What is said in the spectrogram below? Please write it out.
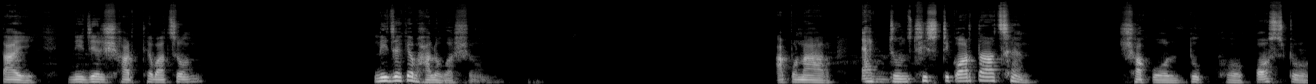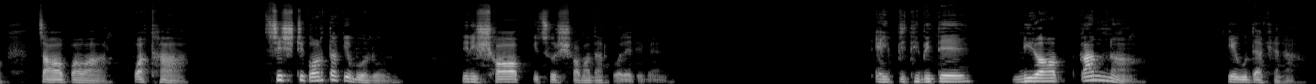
তাই নিজের স্বার্থে বাঁচুন। নিজেকে ভালোবাসুন। আপনার একজন সৃষ্টিকর্তা আছেন। সকল দুঃখ, কষ্ট, চাওয়া পাওয়ার কথা সৃষ্টিকর্তাকে বলুন। তিনি সব কিছুর সমাধান করে দিবেন। এই পৃথিবীতে নীরব কান্না কেউ দেখে না।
